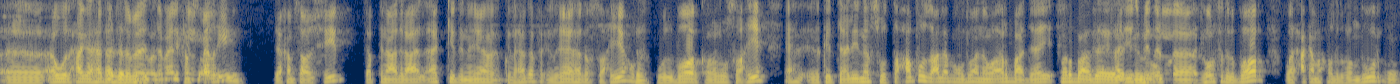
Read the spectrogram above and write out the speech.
آه، أول حاجة هدف هدف الزمالك في الزمالك 25. الملغي. ده 25 كابتن عادل عقل أكد إن هي كل هدف الغاء الهدف صحيح. والفار قراره صحيح. إحنا لكن التعليل نفسه التحفظ على موضوع ان هو أربع دقائق أربع دقائق حديث بين غرفة الفار والحكم أحمد الغندور.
